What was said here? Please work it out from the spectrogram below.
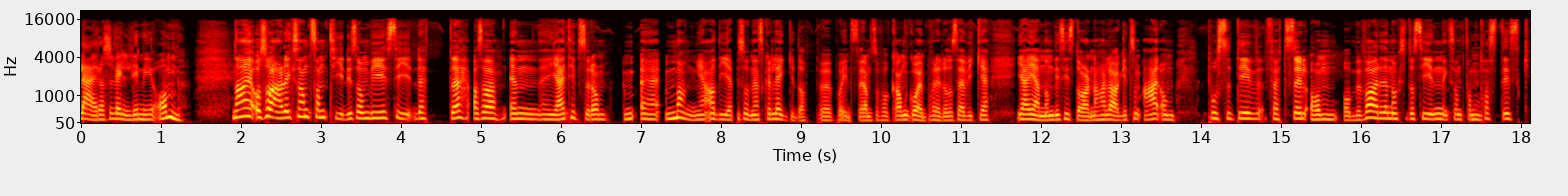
lære oss veldig mye om. Nei, og så er det, ikke sant, samtidig som vi sier dette beste Altså, en, jeg tipser om eh, mange av de episodene jeg skal legge det opp eh, på Instagram, så folk kan gå inn på Foreldrerådet og se hvilke jeg gjennom de siste årene har laget, som er om positiv fødsel, om å bevare den oksytocinen. Ikke sant? Fantastisk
